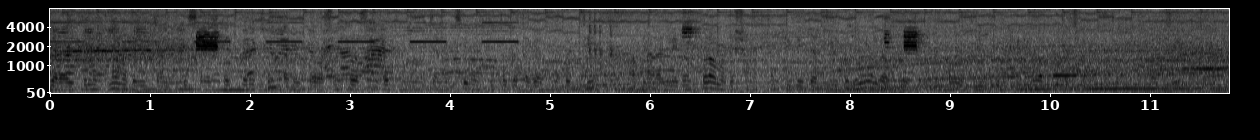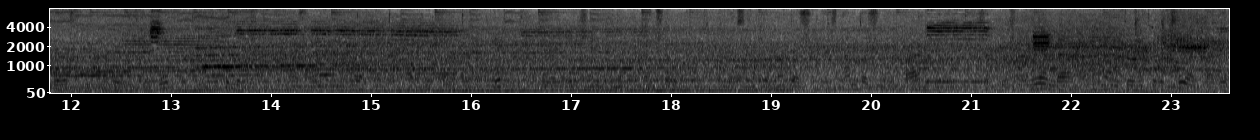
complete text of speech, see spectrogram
যারা ইতিমধ্যে আমাদের এই চ্যানেলটি সাবস্ক্রাইব করেছেন তাদেরকে অসংখ্য অসংখ্য ধন্যবাদ জানাচ্ছি এবং কৃতজ্ঞতা ব্যক্ত করছি। আপনারা নিরন্তর আমাদের সমর্থন দিয়ে যাচ্ছেন বলেই আমরা নিয়ে আমরা করেছি। আপনাদের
